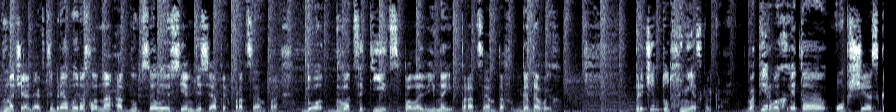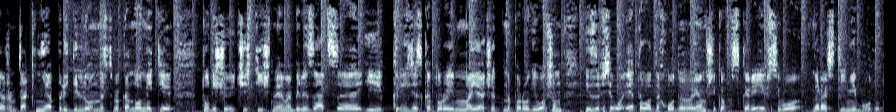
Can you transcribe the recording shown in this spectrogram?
в начале октября выросла на 1,7% до 20,5% годовых. Причин тут несколько. Во-первых, это общая, скажем так, неопределенность в экономике. Тут еще и частичная мобилизация, и кризис, который маячит на пороге. В общем, из-за всего этого доходы заемщиков, скорее всего, расти не будут,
